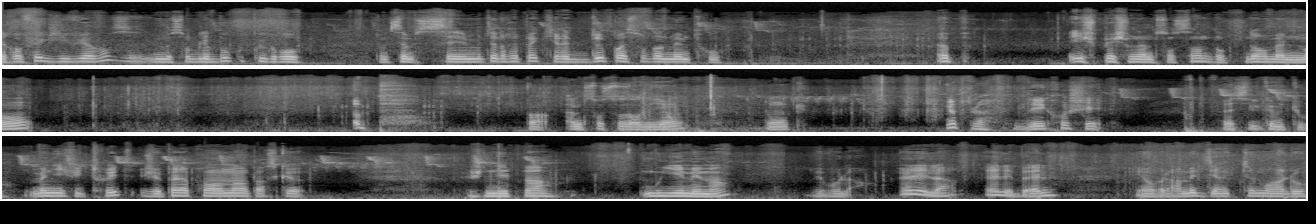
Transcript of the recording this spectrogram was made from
reflets que j'ai vus avant ça me semblaient beaucoup plus gros. Donc ça ne m'étonnerait pas qu'il y ait deux poissons dans le même trou. Hop. Et je pêche en hameçon simple, donc normalement. Hop. Enfin, hameçon sans ordillon. Donc, hop là, décroché. Facile comme tout. Magnifique truite. Je vais pas la prendre en main parce que je n'ai pas mouillé mes mains. Mais voilà, elle est là, elle est belle. Et on va la remettre directement à l'eau.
